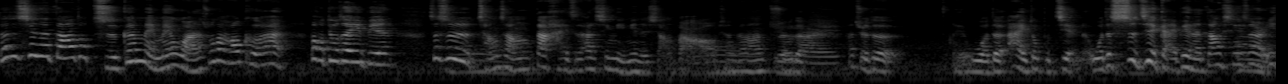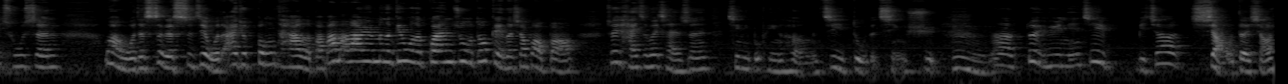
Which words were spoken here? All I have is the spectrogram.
但是现在大家都只跟妹妹玩，说她好可爱，把我丢在一边。这是常常大孩子他心里面的想法哦，像刚刚说的，他觉得，哎，我的爱都不见了，我的世界改变了。当新生儿一出生，哇，我的这个世界，我的爱就崩塌了。爸爸妈妈原本能给我的关注，都给了小宝宝，所以孩子会产生心理不平衡、嫉妒的情绪。嗯，那对于年纪比较小的小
